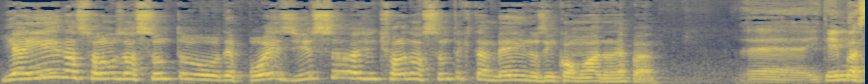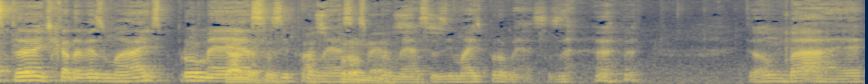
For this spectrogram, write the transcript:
E aí, nós falamos um assunto, depois disso, a gente falou de um assunto que também nos incomoda, né, Pá? É, e tem bastante, cada vez mais, promessas vez, e promessas, promessas, promessas. e mais promessas. então, bah, é,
